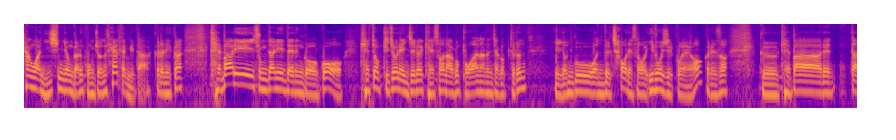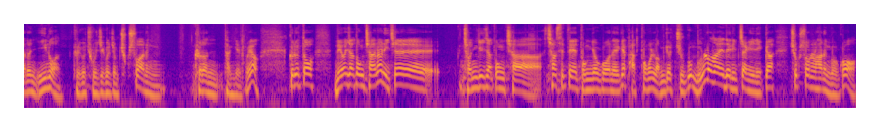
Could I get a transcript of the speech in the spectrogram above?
향후 한 20년간은 공존을 해야 됩니다. 그러니까 개발이 중단이 되는 거고 계속 기존 엔진을 개선하고 보완하는 작업들은 이 연구원들 차원에서 이루어질 거예요. 그래서 그 개발에 따른 인원 그리고 조직을 좀 축소하는 그런 단계고요. 그리고 또 내연 자동차는 이제 전기 자동차 차세대 동력원에게 바통을 넘겨주고 물러나야 될 입장이니까 축소를 하는 거고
